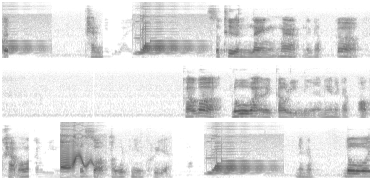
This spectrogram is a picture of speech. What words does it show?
เกิดแผ่นดินไหวสะเทือนแรงมากนะครับ ก็เขาก็รู้ว่าเออเกาหลีเหนือเนี่ยนะครับ ออกข่าวมาว่าเกาหลีเหนือทดสอบอาวุธนิวเคลียร์นะครับ โดย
